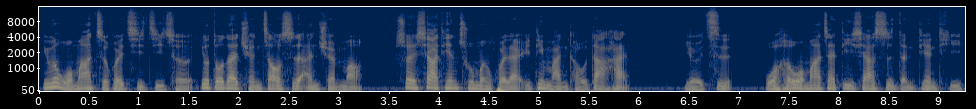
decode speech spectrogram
因为我妈只会骑机车，又都戴全罩式安全帽，所以夏天出门回来一定满头大汗。有一次，我和我妈在地下室等电梯，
